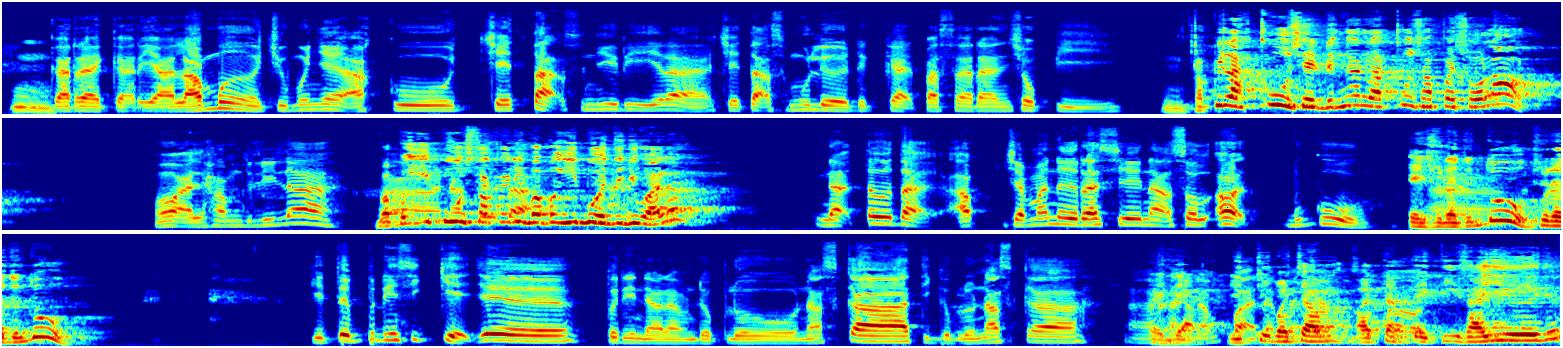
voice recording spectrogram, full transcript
Hmm. karya-karya lama cumanya aku cetak sendirilah, cetak semula dekat pasaran Shopee. Hmm. Tapi laku, saya dengar laku sampai sold out. Oh alhamdulillah. Berapa Ah, ribu setakat ni berapa ribu yang terjual lah? Nak tahu tak ap- macam mana rahsia nak sold out buku? Eh sudah Ah. tentu, sudah tentu. Kita print sikit je. Print dalam 20 naskah, 30 naskah. Nampak Itu lah macam macam taktik saya je.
